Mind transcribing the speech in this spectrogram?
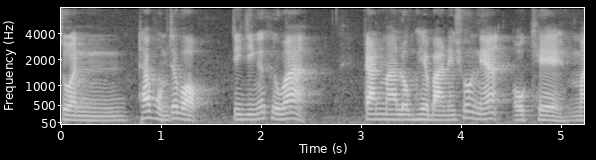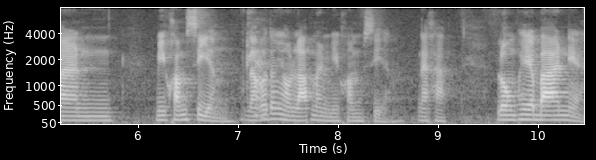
ส่วนถ้าผมจะบอก จริงๆก็คือว่าการมาโรงพยาบาลในช่วงเนี้ยโอเค มันมีความเสี่ยง เราก็ต้องยอมรับมันมีความเสี่ยงนะครับโรงพยาบาลเนี่ย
